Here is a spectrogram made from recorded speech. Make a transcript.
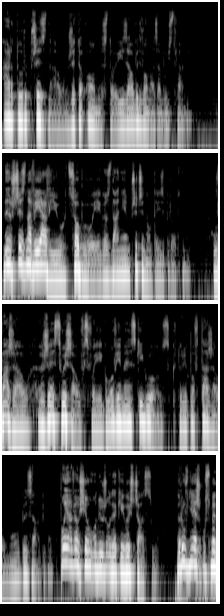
Artur przyznał, że to on stoi za obydwoma zabójstwami. Mężczyzna wyjawił, co było jego zdaniem przyczyną tej zbrodni. Uważał, że słyszał w swojej głowie męski głos, który powtarzał mu, by zabił. Pojawiał się on już od jakiegoś czasu. Również 8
